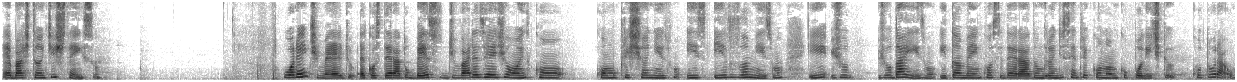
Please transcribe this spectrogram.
é bastante extenso. O Oriente Médio é considerado o berço de várias regiões com, como cristianismo, islamismo e judaísmo judaísmo e também considerado um grande centro econômico, político e cultural.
